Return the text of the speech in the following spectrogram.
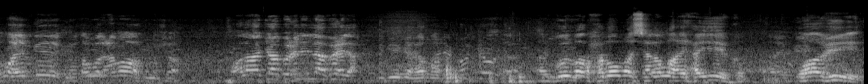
الله يبقيك ويطول عمركم إن شاء الله. ولا جابوا علي الله فعله. دقيقة نقول مرحبا ومسهلا الله يحييكم. وافين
